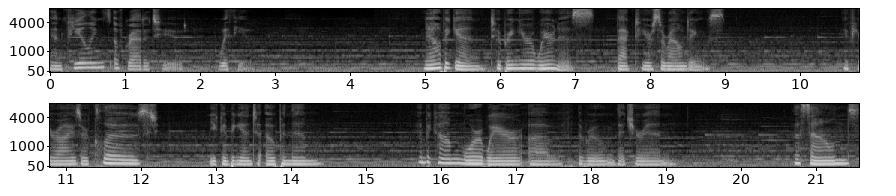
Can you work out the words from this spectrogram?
and feelings of gratitude with you. Now begin to bring your awareness back to your surroundings. If your eyes are closed, you can begin to open them and become more aware of the room that you're in, the sounds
